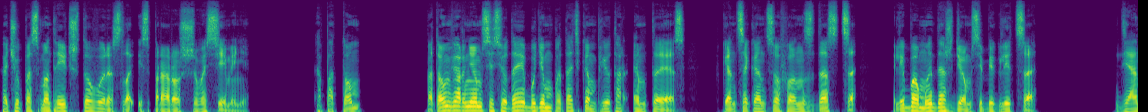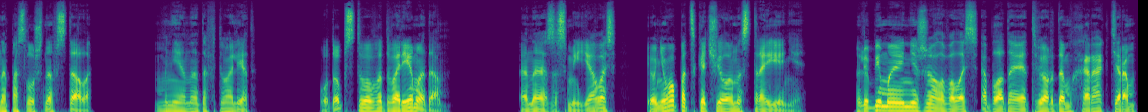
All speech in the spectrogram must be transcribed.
Хочу посмотреть, что выросло из проросшего семени. А потом Потом вернемся сюда и будем пытать компьютер МТС. В конце концов он сдастся, либо мы дождемся беглеца. Диана послушно встала. «Мне надо в туалет». «Удобство во дворе, мадам». Она засмеялась, и у него подскочило настроение. Любимая не жаловалась, обладая твердым характером,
